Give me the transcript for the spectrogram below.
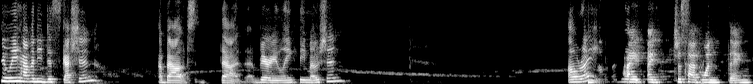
do we have any discussion about that very lengthy motion? All right. I, I just had one thing.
